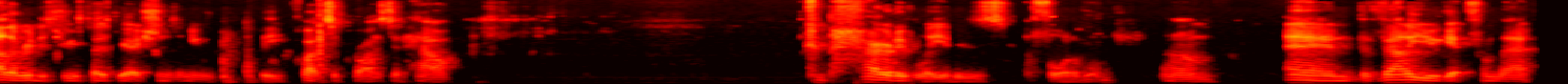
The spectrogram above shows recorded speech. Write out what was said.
other industry associations and you'll be quite surprised at how comparatively it is affordable. Um, and the value you get from that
